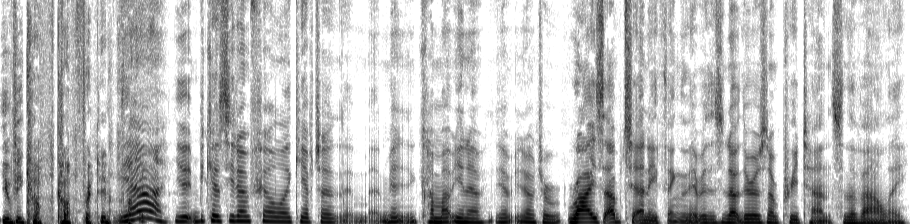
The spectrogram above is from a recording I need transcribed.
you become comforted. Yeah, you, because you don't feel like you have to um, uh, come up. You know, you you don't have to rise up to anything. There is no, there is no pretense in the valley.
